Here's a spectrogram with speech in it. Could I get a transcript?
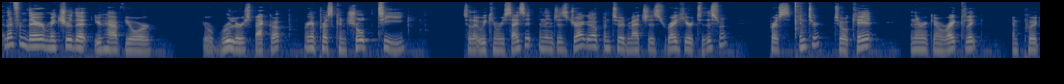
And then from there, make sure that you have your, your rulers back up. We're going to press Control T so that we can resize it. And then just drag up until it matches right here to this one. Press Enter to OK it. And then we can right click and put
